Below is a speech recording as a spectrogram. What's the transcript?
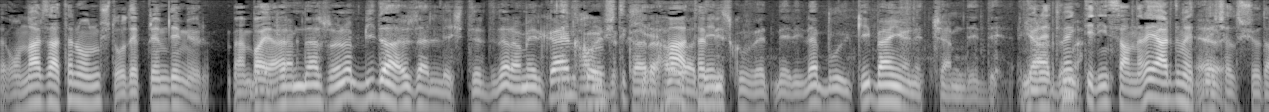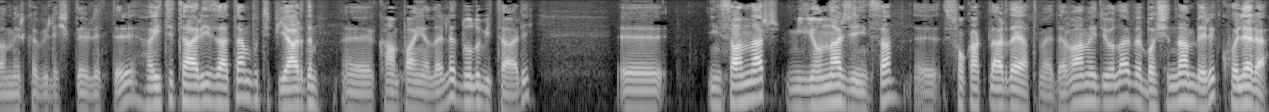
Onlar zaten olmuştu o deprem demiyorum. Ben bayağı... Depremden sonra bir daha özelleştirdiler. Amerika el koydu kara hava ha, deniz kuvvetleriyle bu ülkeyi ben yöneteceğim dedi. Yönetmek Yardımı. değil insanlara yardım etmeye evet. çalışıyordu Amerika Birleşik Devletleri. Haiti tarihi zaten bu tip yardım e, kampanyalarıyla dolu bir tarih. E, insanlar milyonlarca insan e, sokaklarda yatmaya devam ediyorlar ve başından beri kolera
